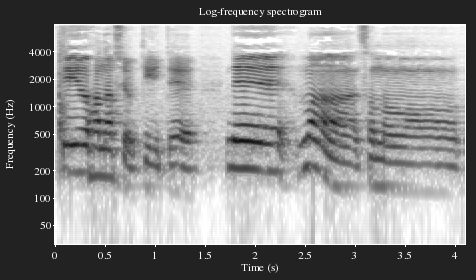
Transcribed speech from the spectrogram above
っていう話を聞いてでまあその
